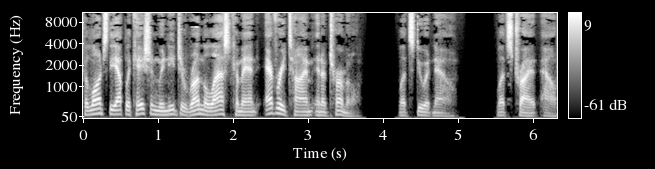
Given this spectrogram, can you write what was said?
To launch the application we need to run the last command every time in a terminal. Let's do it now. Let's try it out.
